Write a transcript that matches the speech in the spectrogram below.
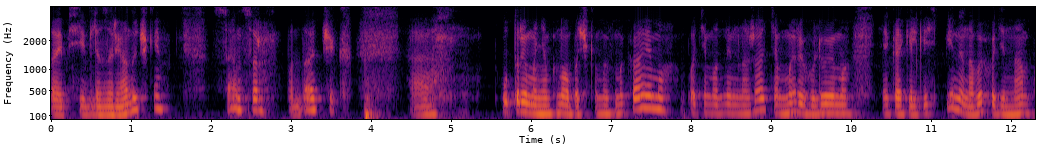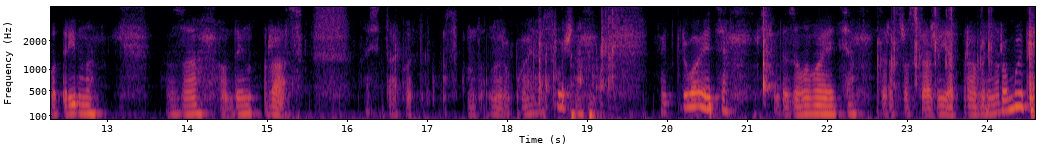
Type-C для зарядочки, сенсор, податчик. Е, Утриманням кнопочки ми вмикаємо, потім одним нажаттям ми регулюємо, яка кількість піни на виході нам потрібна за один раз. Ось так от. Секунду, одною рукою незручно. Відкривається, сюди заливається. Зараз розкажу, як правильно робити.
